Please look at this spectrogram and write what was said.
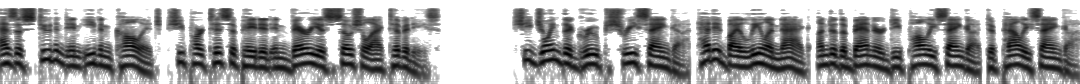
As a student in Eden College, she participated in various social activities. She joined the group Sri Sangha, headed by Leela Nag, under the banner Dipali Sangha, Dipali Sangha.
